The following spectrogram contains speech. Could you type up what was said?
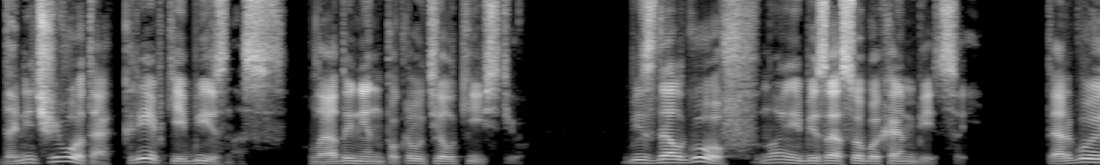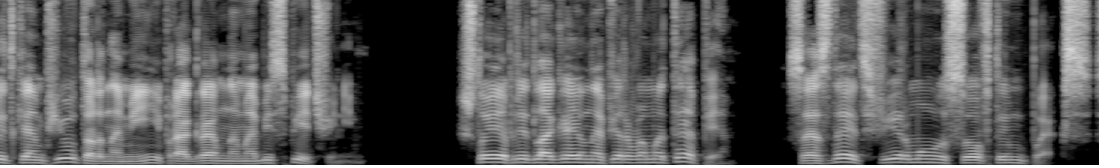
«Да ничего так, крепкий бизнес», — Ладынин покрутил кистью. «Без долгов, но и без особых амбиций. Торгует компьютерными и программным обеспечением. Что я предлагаю на первом этапе? создать фирму Soft Impex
